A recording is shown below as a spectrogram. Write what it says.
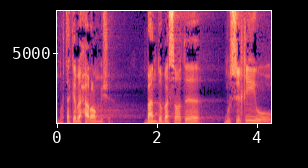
مرتکب حرام میشه. بند و بسات موسیقی و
